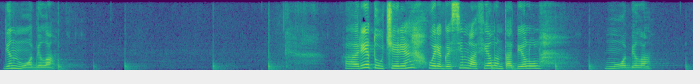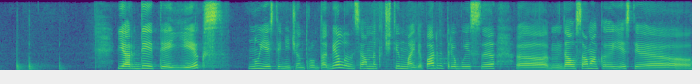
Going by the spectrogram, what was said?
din mobila. Reducere o regăsim la fel în tabelul mobila. Iar DTX nu este nici într-un tabel, înseamnă că citind mai departe trebuie să uh, îmi dau seama că este uh,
